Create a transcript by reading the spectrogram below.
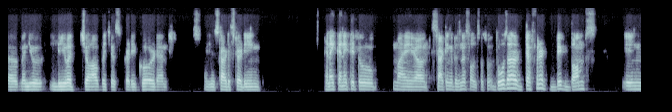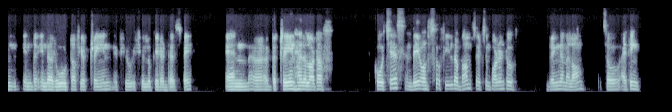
Uh, when you leave a job which is pretty good and you start studying and i connected to my uh, starting a business also. So those are definite big bumps in in the in the route of your train if you if you look at it this way and uh, the train has a lot of coaches and they also feel the bumps. So it's important to bring them along. So i think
